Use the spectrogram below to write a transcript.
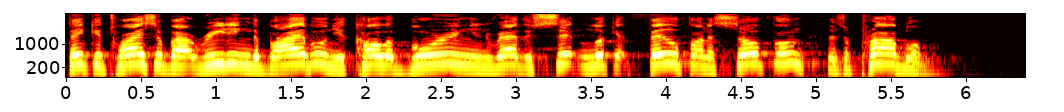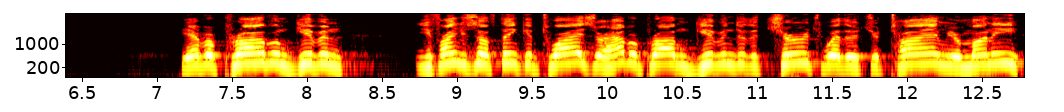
thinking twice about reading the Bible and you call it boring and rather sit and look at filth on a cell phone, there's a problem. You have a problem given, you find yourself thinking twice or have a problem given to the church, whether it's your time, your money,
